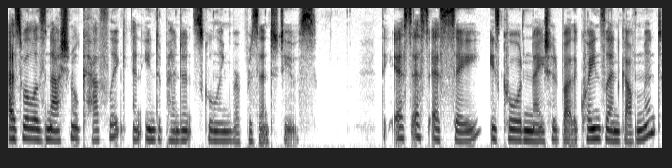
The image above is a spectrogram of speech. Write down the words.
as well as national Catholic and independent schooling representatives. The SSSC is coordinated by the Queensland Government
